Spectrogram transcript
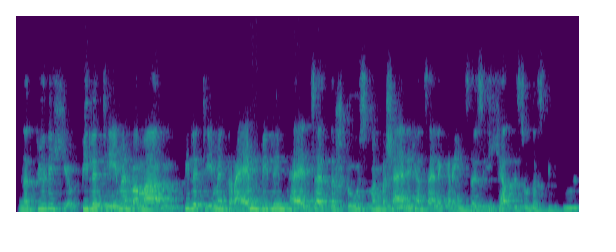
natürlich viele Themen, wenn man viele Themen treiben will in Teilzeit, da stoßt man wahrscheinlich an seine Grenzen. Also ich hatte so das Gefühl.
